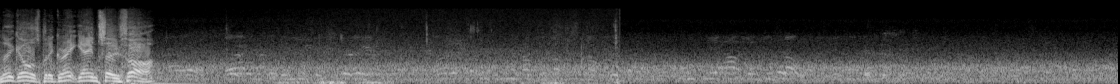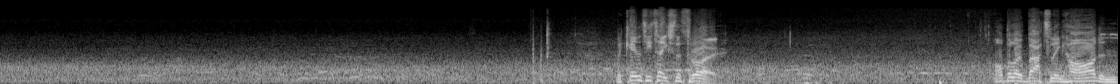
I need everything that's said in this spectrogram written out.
No goals, but a great game so far. Mackenzie takes the throw. Obolo battling hard and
